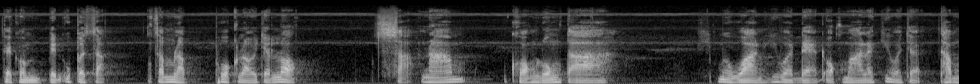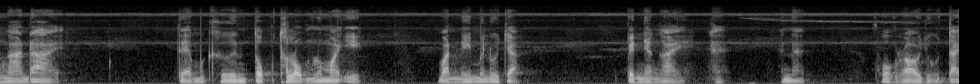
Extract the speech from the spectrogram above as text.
แต่ก็เป็นอุปสรรคสำหรับพวกเราจะลอกสระน้ำของหลวงตา เมื่อวานคิดว่าแดดออกมาแล้วคิดว่าจะทำงานได้ แต่เมื่อคืนตกถล่มลงมาอีก วันนี้ไม่รู้จะเป็นยังไงนะพวกเราอยู่ใต้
